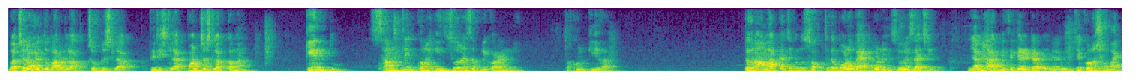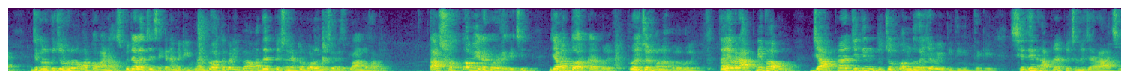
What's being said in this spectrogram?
বছরে হয়তো বারো লাখ, চব্বিশ লাখ, তিরিশ লাখ, পঞ্চাশ লাখ কামান। কিন্তু সামথিং কোনো ইন্স্যুরেন্স আপনি করেননি, তখন কি হয়? দেখুন, আমার কাছে কিন্তু সব থেকে বড় ব্যাকবোন ইন্স্যুরেন্স আছে যে আমি আর্মি থেকে রিটায়ার যে কোনো সময়, যে কোনো কিছু হলো আমার কমান্ড হসপিটাল আছে, সেখানে আমি ট্রিটমেন্ট করাতে পারি বা আমাদের পেছনে একটা বড় ইন্স্যুরেন্স প্ল্যানও থাকে। তার সত্ত্বেও আমি এটা করে রেখেছি যে আমার দরকার বলে, প্রয়োজন মনে হলো বলে। তাহলে এবার আপনি ভাবুন যে আপনার যেদিন দু চোখ বন্ধ হয়ে যাবে এই পৃথিবীর থেকে, সেদিন আপনার পেছনে যারা আছে,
